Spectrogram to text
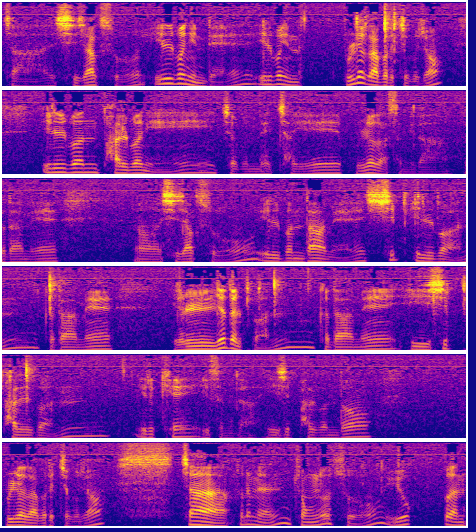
자 시작수 1번인데 1번이 불려가 버렸죠. 그죠? 1번 8번이 저번 내차에 불려갔습니다. 그 다음에 어, 시작수 1번 다음에 11번 그 다음에 18번 그 다음에 28번 이렇게 있습니다. 28번도 불려가 버렸죠. 그죠? 자, 그러면 종료수 6번,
